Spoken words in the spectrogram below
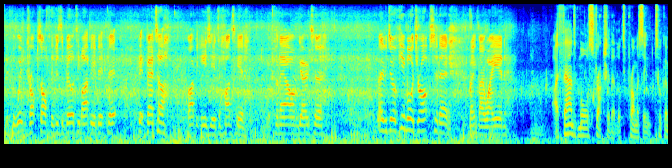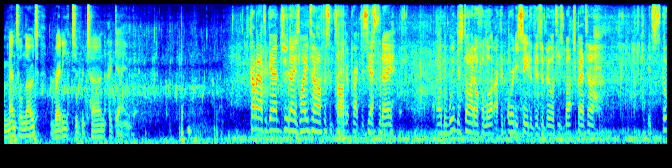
If the wind drops off, the visibility might be a bit bit bit better. Might be easier to hunt here. But for now, I'm going to maybe do a few more drops and then make my way in. I found more structure that looked promising, took a mental note, ready to return again. Come out again two days later after some target practice yesterday. And the wind has died off a lot. I can already see the visibility is much better. It's the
